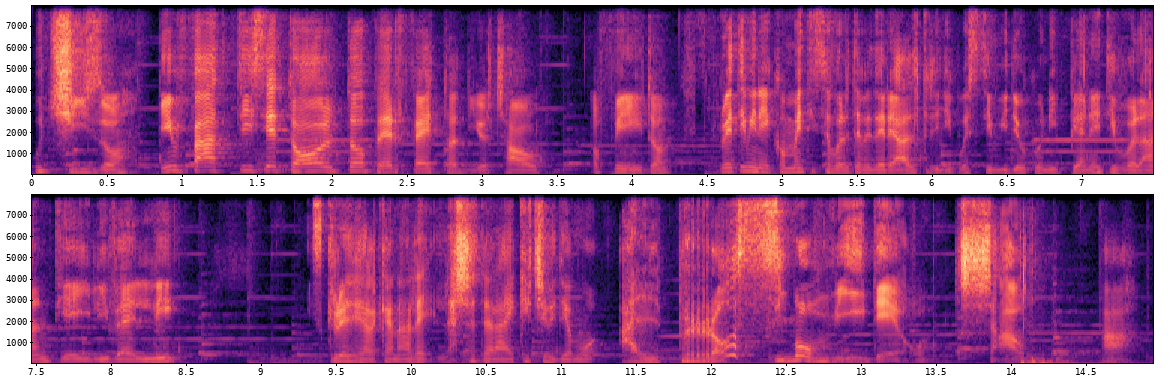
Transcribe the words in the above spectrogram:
Ucciso. Infatti si è tolto. Perfetto, addio, ciao ho finito. Scrivetemi nei commenti se volete vedere altri di questi video con i pianeti volanti e i livelli. Iscrivetevi al canale, lasciate like e ci vediamo al prossimo video. Ciao. Ah.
